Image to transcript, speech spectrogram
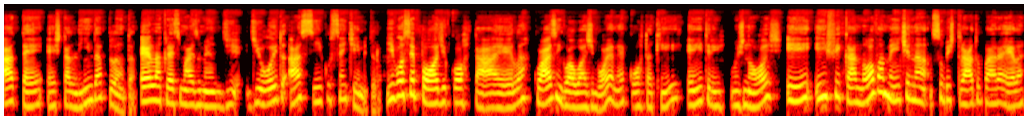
até esta linda planta. Ela cresce mais ou menos de, de 8 a 5 centímetros. E você pode cortar ela quase igual a jiboia, né? Corta aqui entre os nós e, e ficar novamente na substrato para ela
